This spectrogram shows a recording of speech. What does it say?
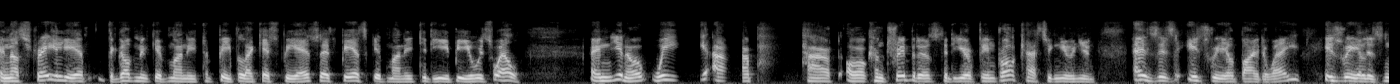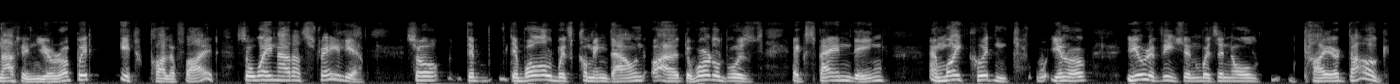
In Australia, the government give money to people like SBS. SBS give money to the EBU as well. And you know, we are part or contributors to the European Broadcasting Union, as is Israel, by the way. Israel is not in Europe, but it qualified. So why not Australia? So the the wall was coming down. Uh, the world was expanding, and why couldn't you know? Eurovision was an old tired dog.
